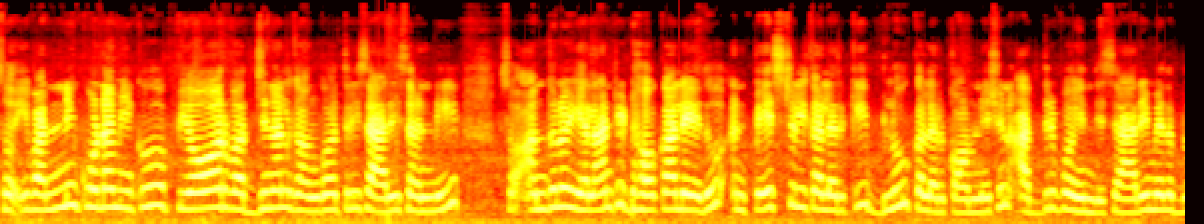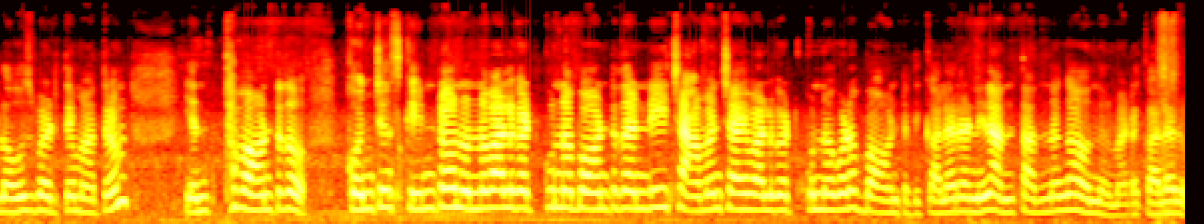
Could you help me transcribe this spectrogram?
సో ఇవన్నీ కూడా మీకు ప్యూర్ ఒరిజినల్ గంగోత్రి శారీస్ అండి. సో అందులో ఎలాంటి ఢోకా లేదు. అండ్ పేస్టల్ కలర్కి బ్లూ కలర్ కాంబినేషన్ అద్రిపోయింది. శారీ మీద బ్లౌజ్ పడితే మాత్రం ఎంత బాగుంటుందో. కొంచెం స్కిన్ టోన్ ఉన్న వాళ్ళు కట్టుకున్నా బాగుంటుందండి. చామన్ చాయ్ వాళ్ళు కట్టుకున్నా కూడా బాగుంటుంది. కలర్ అనేది అంత అందంగా ఉందన్నమాట కలర్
